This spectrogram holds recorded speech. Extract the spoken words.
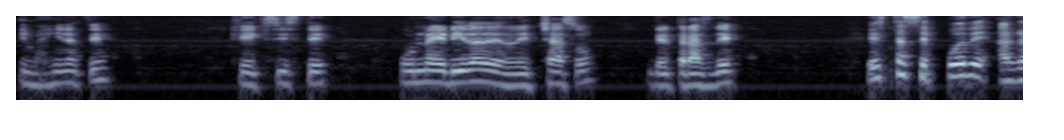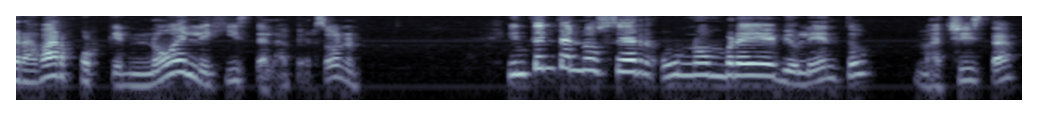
imagínate que existe una herida de rechazo detrás de. Esta se puede agravar porque no elegiste a la persona. Intenta no ser un hombre violento, machista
